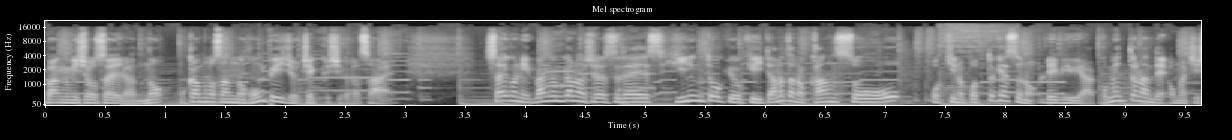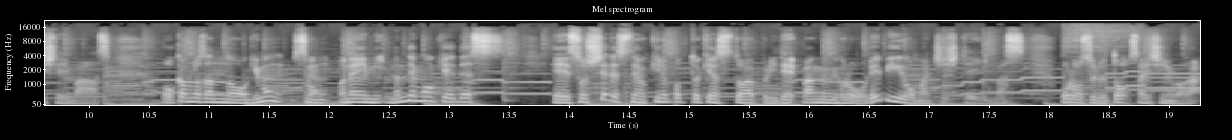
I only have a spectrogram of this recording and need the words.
番組詳細欄の岡本さんのホームページをチェックしてください最後に番組からのお知らせですヒーリング東京を聞いてあなたの感想をお聞きのポッドキャストのレビューやコメント欄でお待ちしています岡本さんの疑問質問お悩み何でも OK ですえーそしてですね、お聞きのポッドキャストアプリで番組フォロー、レビューをお待ちしています。フォローすると最新話が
